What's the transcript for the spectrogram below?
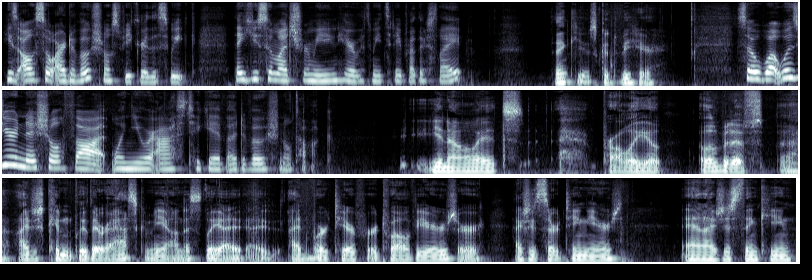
He's also our devotional speaker this week. Thank you so much for meeting here with me today, Brother Slight. Thank you. It's good to be here. So, what was your initial thought when you were asked to give a devotional talk? You know, it's probably a, little bit of uh, I just couldn't believe they were asking me. Honestly, I, I would worked here for twelve years, or actually thirteen years, and I was just thinking,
